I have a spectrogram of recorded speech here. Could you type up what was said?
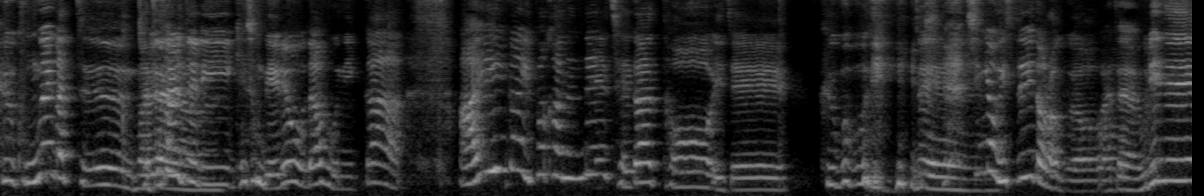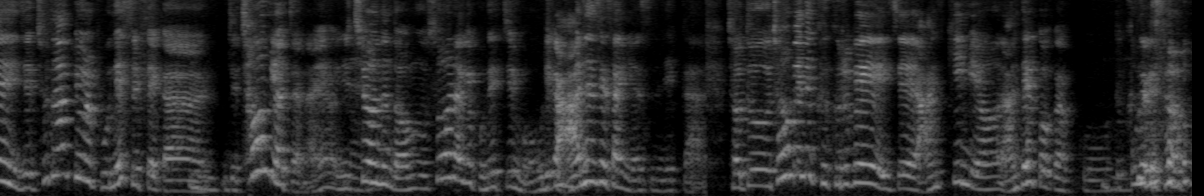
그 국내 같은 맞아요. 전설들이 계속 내려오다 보니까 아이가 입학하는데 제가 더 이제 그 부분이 네. 신경이 쓰이더라고요. 맞아요. 우리는 이제 초등학교를 보냈을 때가 음. 이제 처음이었잖아요. 유치원은 너무 수월하게 보냈지 뭐 우리가 음. 아는 세상이었으니까. 저도 처음에는 그 그룹에 이제 안 끼면 안 될 것 같고 또 음. 그래서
